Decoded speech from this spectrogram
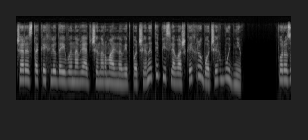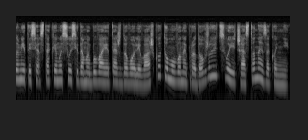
Через таких людей ви навряд чи нормально відпочинете після важких робочих буднів. Порозумітися з такими сусідами буває теж доволі важко, тому вони продовжують свої часто незаконні.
